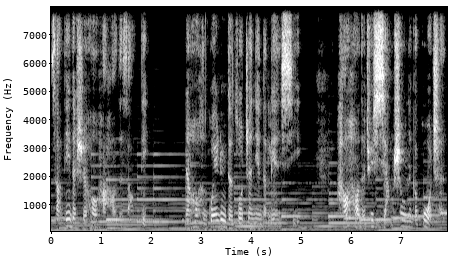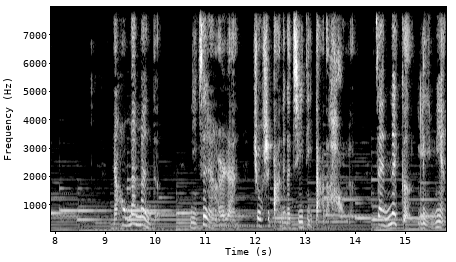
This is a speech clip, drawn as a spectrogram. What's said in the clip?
扫地的时候好好的扫地，然后很规律的做正念的练习，好好的去享受那个过程，然后慢慢的，你自然而然。就是把那个基底打得好了，在那个里面，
